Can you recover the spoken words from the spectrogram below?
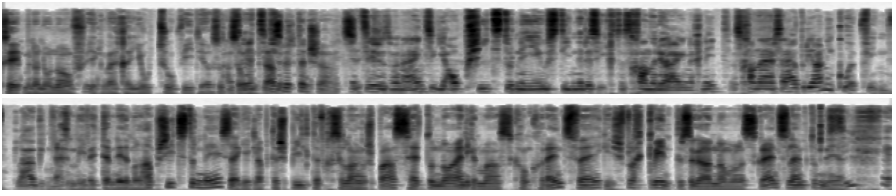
sieht man ihn nur noch auf irgendwelchen YouTube-Videos und Also so. Und das wird dann schade sein. Jetzt ist es so eine einzige Abschiedstournee aus deiner Sicht. Das kann er ja eigentlich nicht. Das kann er selber ja nicht gut finden. Glaube ich nicht. Also, ich will dem nicht einmal Abschiedstournee sagen. Ich glaube, der spielt einfach, solange er Spass hat und noch einigermaßen konkurrenzfähig ist. Vielleicht gewinnt er sogar noch mal ein Grand Slam-Turnier. Sicher.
